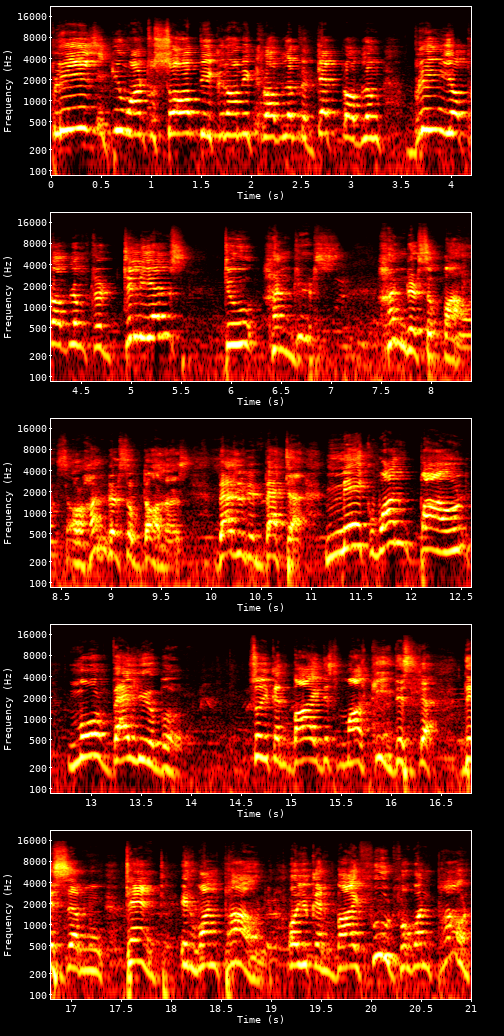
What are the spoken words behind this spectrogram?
please, if you want to solve the economic problem, the debt problem, bring your problem to trillions to hundreds, hundreds of pounds or hundreds of dollars. That will be better. Make one pound more valuable. So you can buy this marquee, this uh, this um, tent in one pound, or you can buy food for one pound.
